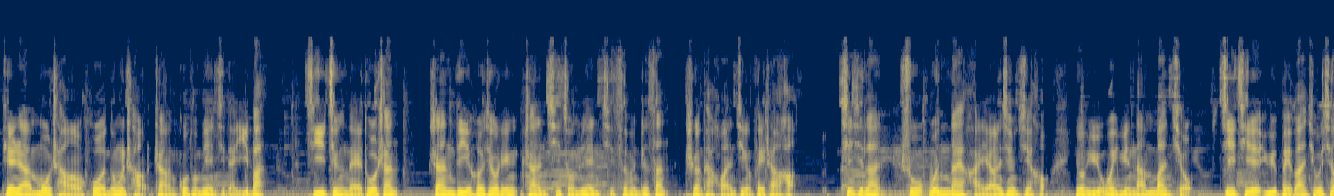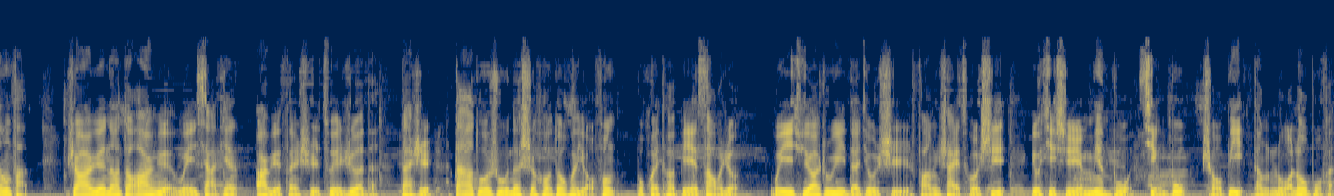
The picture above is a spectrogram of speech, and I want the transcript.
天然牧场或农场占国土面积的一半，及境内多山，山地和丘陵占其总面积四分之三，生态环境非常好。新西兰属温带海洋性气候，由于位于南半球，季节与北半球相反。十二月呢到二月为夏天，二月份是最热的，但是大多数的时候都会有风，不会特别燥热。唯一需要注意的就是防晒措施，尤其是面部、颈部、手臂等裸露部分。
